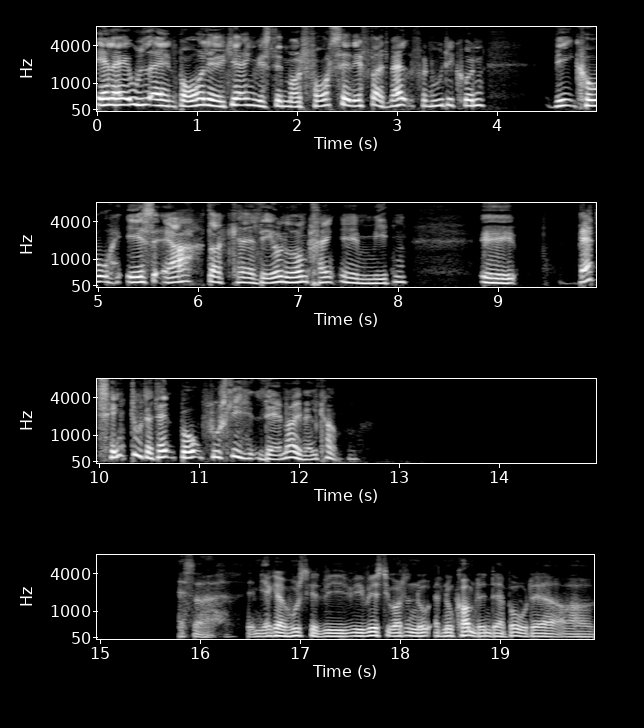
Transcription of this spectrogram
LA ud af en borgerlig regering, hvis den måtte fortsætte efter et valg, for nu er det kun VKSR, der kan lave noget omkring øh, midten. Øh, hvad tænkte du, da den bog pludselig lander i valgkampen? Altså, jamen jeg kan huske, at vi, vi vidste jo godt, at nu, at nu kom den der bog der, og,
